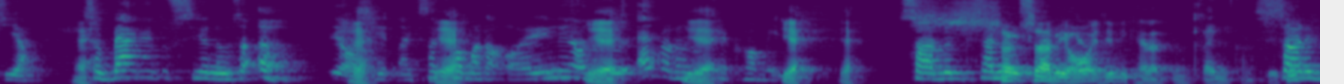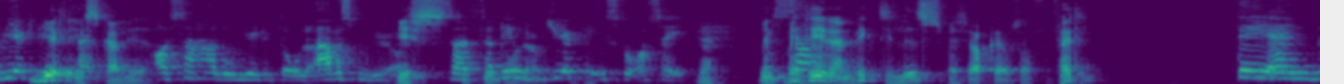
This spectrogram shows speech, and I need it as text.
siger. Ja. Så hver gang du siger noget, så øh, det er også Ja. Henrik, så Ja. kommer der øjne, og du Ja. ved alt, hvad der Ja. nu kan komme ind. Ja, ja. Så er, det, så, så, så er vi over i det, vi kalder den grimme konflikt. Så er det virkelig, virkelig eskaleret. Og så har du virkelig dårligt arbejdsmiljø. Yes, så, det så det er jo virkelig en stor sag. Ja. Men, Så- men det er da en vigtig ledelsesmæssig opgave så at få fat i. Det er en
